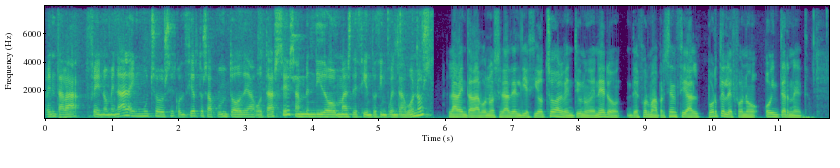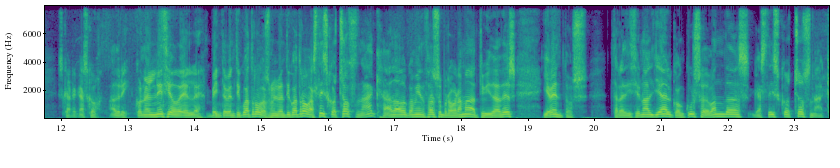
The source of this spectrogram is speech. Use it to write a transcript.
La venta va fenomenal, hay muchos conciertos a punto de agotarse, se han vendido más de 150 abonos. La venta de abonos será del 18 al 21 de enero, de forma presencial, por teléfono o internet. Es Casco, Adri. Con el inicio del 2024-2024, Gastisco Choznak ha dado comienzo a su programa de actividades y eventos. Tradicional ya el concurso de bandas Gastisco Chosnak.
